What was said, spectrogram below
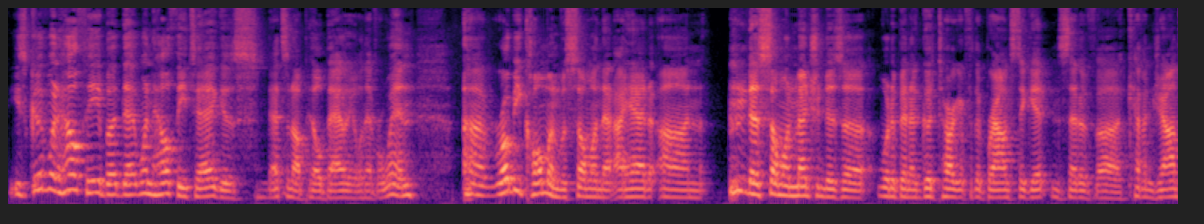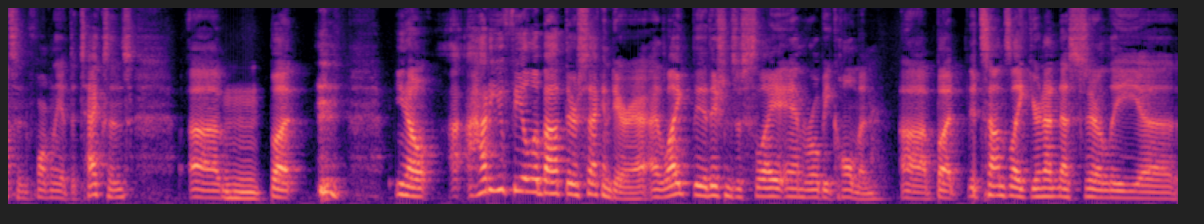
he's good when healthy, but that when healthy tag is that's an uphill battle you'll never win. Uh, Robey-Coleman was someone that I had on as someone mentioned as a would have been a good target for the Browns to get instead of uh, Kevin Johnson, formerly of the Texans. Uh, mm-hmm. But you know, how do you feel about their secondary? I, I like the additions of Slay and Robey-Coleman, uh, but it sounds like you're not necessarily uh,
